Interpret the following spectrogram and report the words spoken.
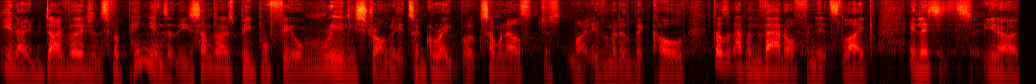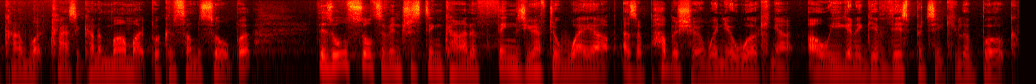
you know divergence of opinions at these. Sometimes people feel really strongly it's a great book. Someone else just might leave them a little bit cold. It doesn't happen that often. It's like unless it's you know a kind of what classic kind of marmite book of some sort. But there's all sorts of interesting kind of things you have to weigh up as a publisher when you're working out are we going to give this particular book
